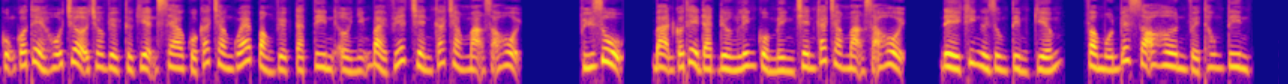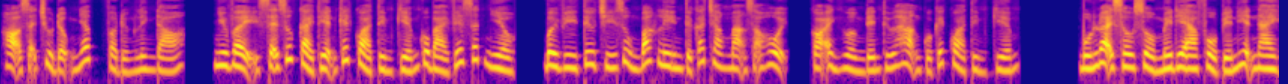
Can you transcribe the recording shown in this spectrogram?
cũng có thể hỗ trợ cho việc thực hiện SEO của các trang web bằng việc đặt tin ở những bài viết trên các trang mạng xã hội. Ví dụ, bạn có thể đặt đường link của mình trên các trang mạng xã hội để khi người dùng tìm kiếm và muốn biết rõ hơn về thông tin, họ sẽ chủ động nhấp vào đường link đó. Như vậy sẽ giúp cải thiện kết quả tìm kiếm của bài viết rất nhiều, bởi vì tiêu chí dùng backlink từ các trang mạng xã hội có ảnh hưởng đến thứ hạng của kết quả tìm kiếm. Bốn loại social media phổ biến hiện nay.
